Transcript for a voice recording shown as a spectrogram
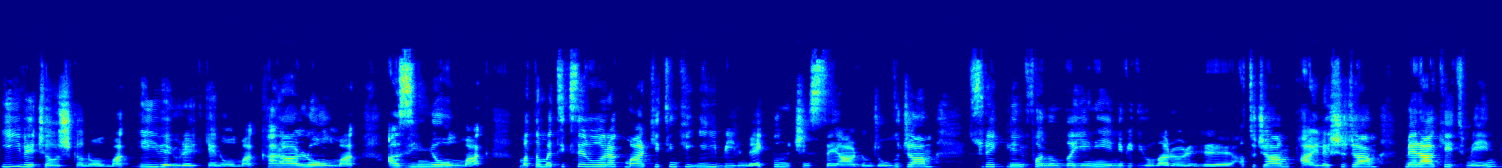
İyi ve çalışkan olmak, iyi ve üretken olmak, kararlı olmak, azimli olmak, matematiksel olarak marketingi iyi bilmek. Bunun için size yardımcı olacağım. Sürekli funnel'da yeni yeni videolar e, atacağım, paylaşacağım. Merak etmeyin.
